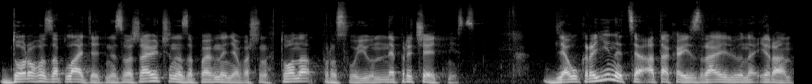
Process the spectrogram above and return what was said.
дорого заплатять, незважаючи на запевнення Вашингтона про свою непричетність. Для України ця атака Ізраїлю на Іран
